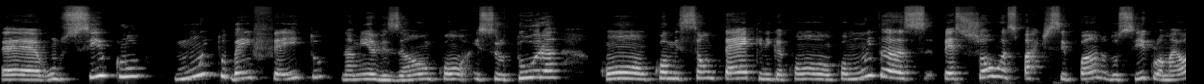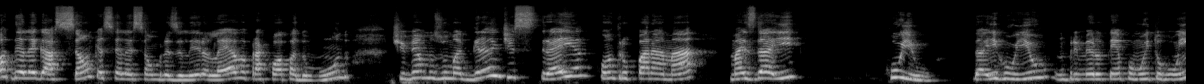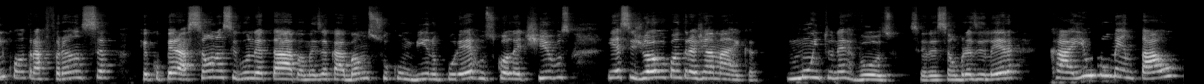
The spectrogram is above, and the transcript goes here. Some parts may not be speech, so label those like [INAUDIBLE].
é um ciclo muito bem feito, na minha visão, com estrutura, com comissão técnica, com, com muitas pessoas participando do ciclo, a maior delegação que a seleção brasileira leva para a Copa do Mundo. Tivemos uma grande estreia contra o Panamá, mas daí ruiu. Daí ruiu, um primeiro tempo muito ruim contra a França, recuperação na segunda etapa, mas acabamos sucumbindo por erros coletivos. E esse jogo contra a Jamaica, muito nervoso. Seleção brasileira caiu no mental,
